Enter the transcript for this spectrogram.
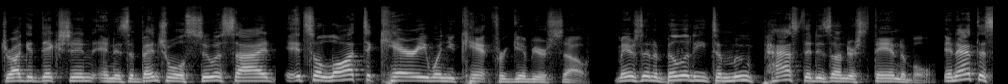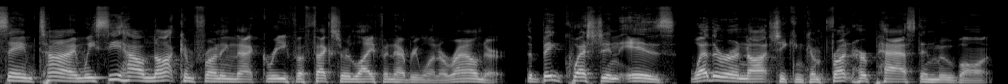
drug addiction, and his eventual suicide. It's a lot to carry when you can't forgive yourself. Mare's inability to move past it is understandable. And at the same time, we see how not confronting that grief affects her life and everyone around her. The big question is whether or not she can confront her past and move on.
